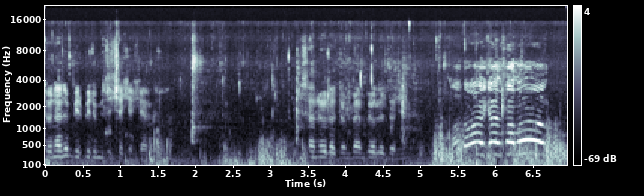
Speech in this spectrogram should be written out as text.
Dönelim birbirimizi çekek yani. Sen öyle dön ben böyle döneyim. Hadi gel balık.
